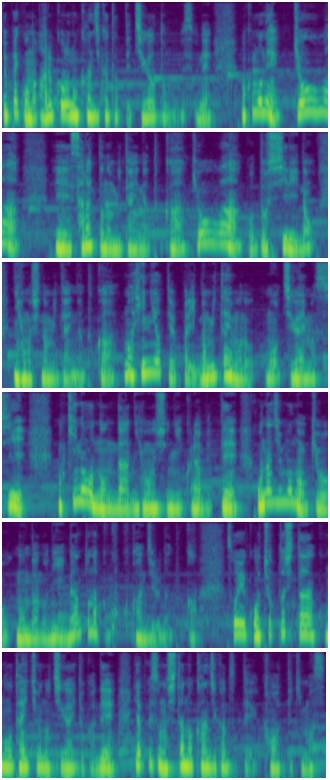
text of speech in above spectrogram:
やっぱりこのアルコールの感じ方って違うと思うんですよね。僕もね、今日は、えー、さらっと飲みたいなとか、今日はこうどっしりの日本酒飲みたいなとか、まあ日によってやっぱり飲みたいものも違いますし、まあ、昨日飲んだ日本酒に比べて同じものを今日飲んだのになんとなく濃く感じるなとか、そういうこうちょっとしたこの体調の違いとかで、やっぱりその舌の感じ方って変わってきます。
